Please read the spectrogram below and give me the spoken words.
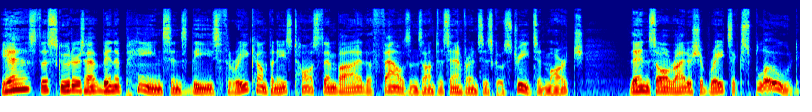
Yes, the scooters have been a pain since these three companies tossed them by the thousands onto San Francisco streets in March, then saw ridership rates explode.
